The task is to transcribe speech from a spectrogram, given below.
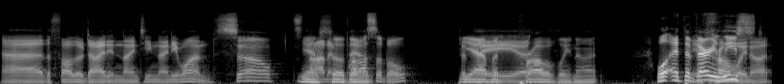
uh, the father died in 1991, so it's Yeah, not so impossible. yeah, they, but uh, probably not. Well, at the Yeah, very least, not.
